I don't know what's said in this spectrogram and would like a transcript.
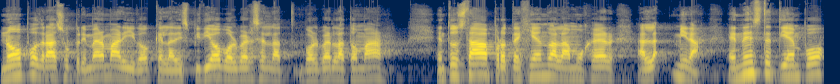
no podrá su primer marido que la despidió volverla a tomar. Entonces estaba protegiendo a la mujer. mira, en este tiempo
